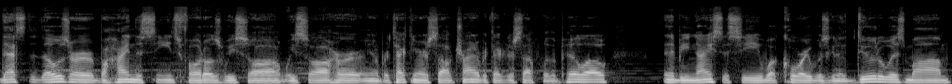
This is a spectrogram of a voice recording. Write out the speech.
That's the, those are behind the scenes photos we saw. We saw her, you know, protecting herself, trying to protect herself with a pillow and it'd be nice to see what Corey was going to do to his mom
